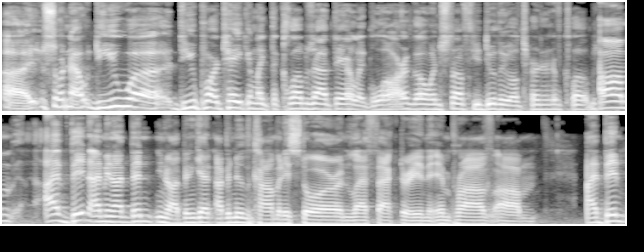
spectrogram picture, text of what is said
Uh, so now, do you uh, do you partake in like the clubs out there, like Largo and stuff? Do you do the alternative clubs? Um, I've been. I mean, I've been. You know, I've been getting. I've been doing the comedy store and Laugh Factory and the Improv. Um, I've been.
